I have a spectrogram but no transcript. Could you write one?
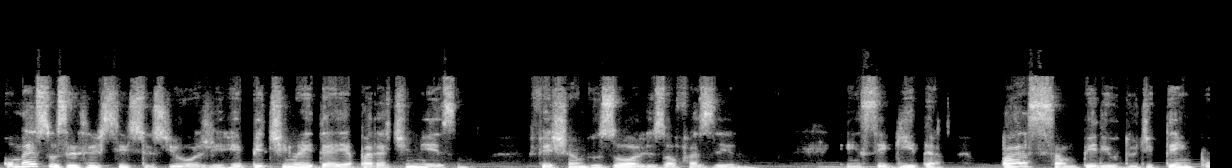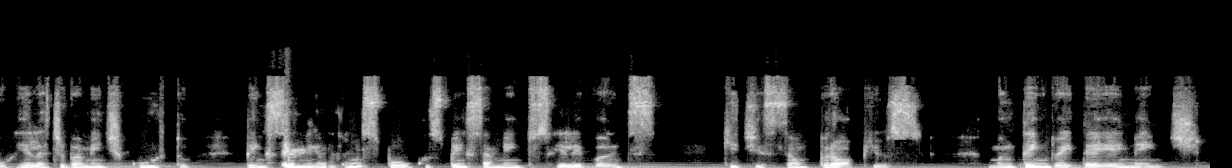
Comece os exercícios de hoje repetindo a ideia para ti mesmo, fechando os olhos ao fazê-lo. Em seguida, passa um período de tempo relativamente curto, pensando em alguns poucos pensamentos relevantes que te são próprios, mantendo a ideia em mente.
